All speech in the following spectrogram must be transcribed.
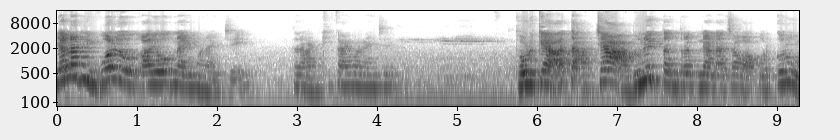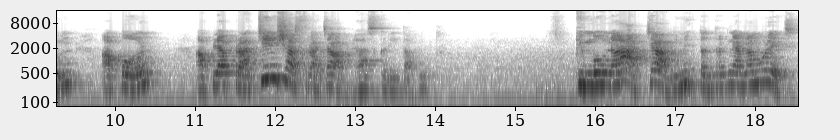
याला निव्वळ योगायोग नाही म्हणायचे. तर आणखी काय म्हणायचे? थोडक्यात आजच्या आधुनिक तंत्रज्ञानाचा वापर करून आपण आपल्या प्राचीन शास्त्राचा अभ्यास करीत आहोत. किंबहुना आजच्या आधुनिक तंत्रज्ञानामुळेच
